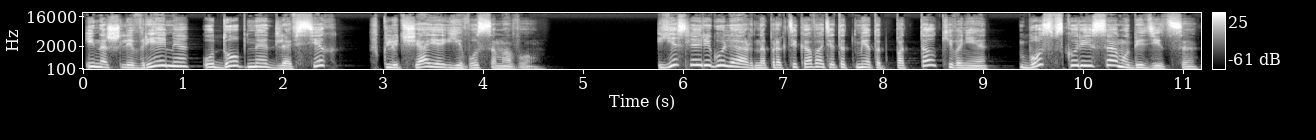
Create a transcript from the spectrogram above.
и нашли время, удобное для всех, включая его самого. Если регулярно практиковать этот метод подталкивания, босс вскоре и сам убедится.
